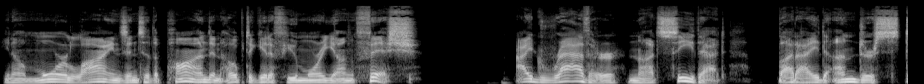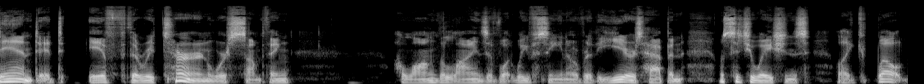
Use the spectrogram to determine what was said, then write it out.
you know, more lines into the pond and hope to get a few more young fish. I'd rather not see that, but I'd understand it if the return were something along the lines of what we've seen over the years happen with situations like, well,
